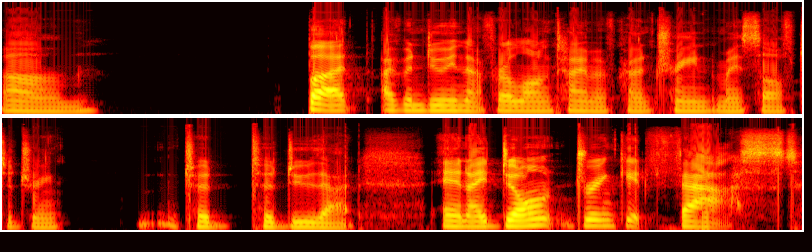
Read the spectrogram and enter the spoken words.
Um, but I've been doing that for a long time. I've kind of trained myself to drink to to do that, and I don't drink it fast.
